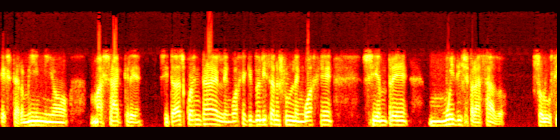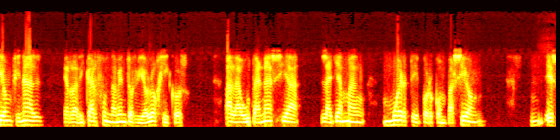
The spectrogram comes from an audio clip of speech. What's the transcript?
exterminio, masacre. Si te das cuenta, el lenguaje que utilizan es un lenguaje siempre muy disfrazado. Solución final, erradicar fundamentos biológicos. A la eutanasia la llaman muerte por compasión. Es,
